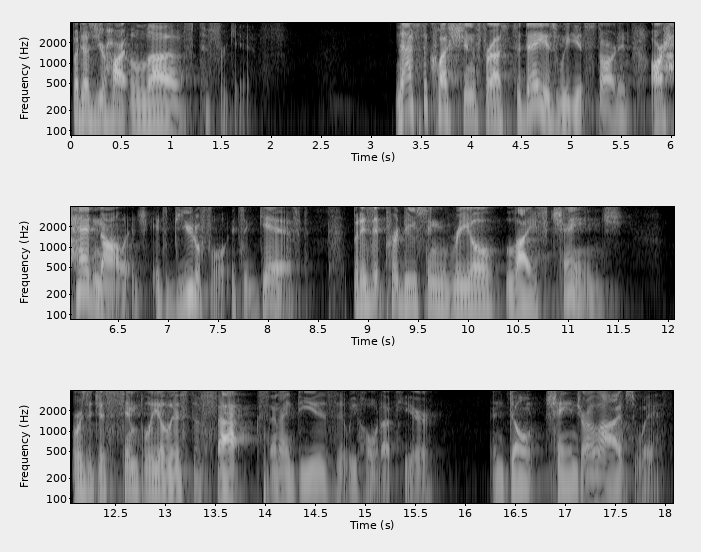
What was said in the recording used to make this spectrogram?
but does your heart love to forgive? And that's the question for us today as we get started. Our head knowledge, it's beautiful, it's a gift, but is it producing real life change? Or is it just simply a list of facts and ideas that we hold up here and don't change our lives with?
